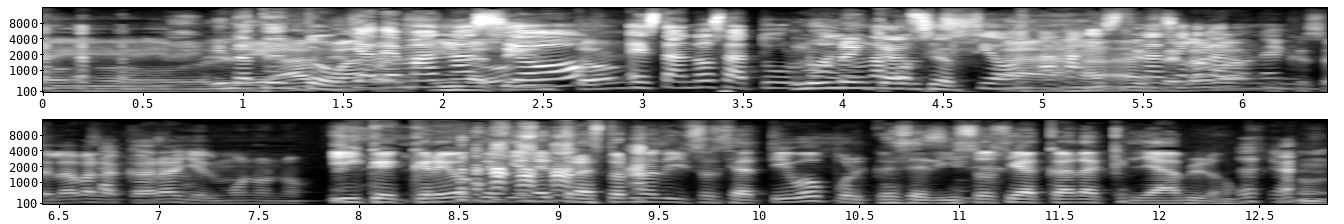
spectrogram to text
Sí. de Inatento. agua, y además inatento. nació estando Saturno Luna en en una cáncer. posición. Ajá. Ajá, y, es- que nació se la lava, luna y en que se lava la cara y el mono no. Y que creo que tiene trastorno disociativo porque se disocia cada que le hablo. Mm.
